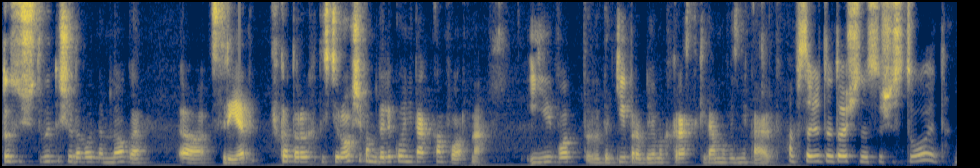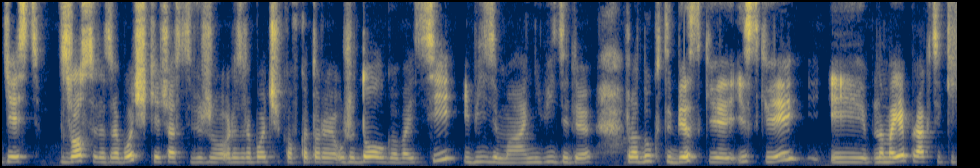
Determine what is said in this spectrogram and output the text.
то существует еще довольно много э, сред, в которых тестировщикам далеко не так комфортно. И вот такие проблемы как раз-таки там и возникают. Абсолютно точно существует. Есть взрослые разработчики, я часто вижу разработчиков, которые уже долго в IT, и, видимо, они видели продукты без и с QA, и на моей практике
